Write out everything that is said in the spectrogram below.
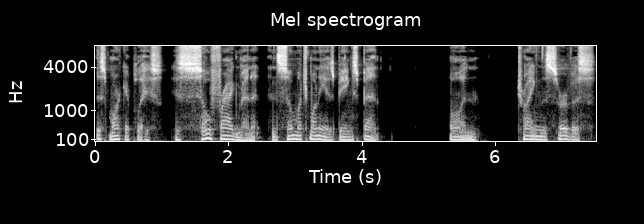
this marketplace is so fragmented and so much money is being spent on trying to service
